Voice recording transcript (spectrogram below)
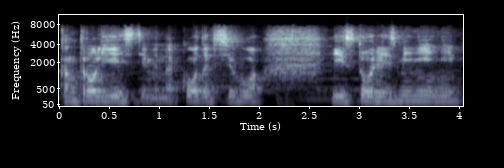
контроль есть, именно кода всего и история изменений.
